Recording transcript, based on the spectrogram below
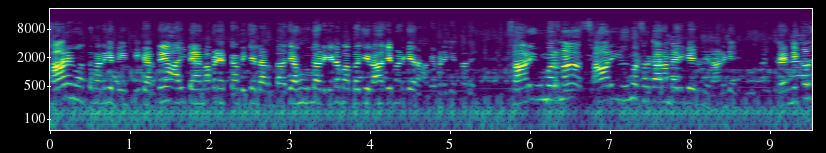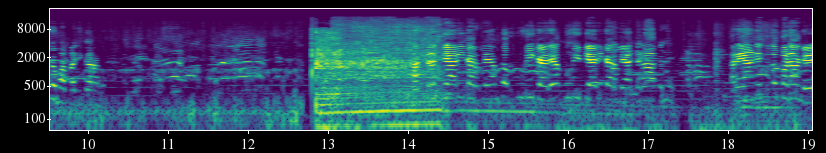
ਸਾਰਿਆਂ ਨੂੰ ਅੰਤ ਮੰਨ ਕੇ ਬੇਨਤੀ ਕਰਦੇ ਆ ਆਈ ਟਾਈਮ ਆਪਣੇ ਹੱਕਾਂ ਪਿੱਛੇ ਲੜਨ ਦਾ। ਜੇ ਹੁਣ ਲੜ ਗਏ ਨਾ ਬਾਬਾ ਜੀ, ਰਾਜੇ ਬਣ ਕੇ ਬਣ ਆਪਣੇ ਇਹਨਾਂ ਦੇ। ਸਾਰੀ ਉਮਰ ਨਾ, ਸਾਰੀ ਉਮਰ ਸਰਕਾਰਾਂ ਬੈਰੀਕੇਡ ਨਹੀਂ ਲਾਣਗੇ ਤੇ ਨਿਕਲ ਜਾਓ ਬਾਬਾ ਜੀ ਘਰਾਂ ਨੂੰ ਡਾਕਟਰ ਤਿਆਰੀ ਕਰ ਲਿਆ ਹਮ ਤਾਂ ਪੂਰੀ ਕਹਿ ਰਿਹਾ, ਪੂਰੀ ਤਿਆਰੀ ਕਰ ਲਿਆ ਅੱਜ ਰਾਤ ਨੂੰ। ਹਰਿਆਣੇ ਜਦੋਂ ਪੜਾਂਗੇ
